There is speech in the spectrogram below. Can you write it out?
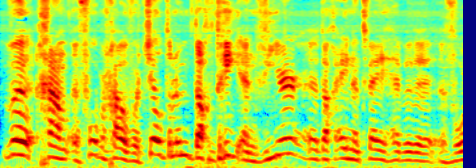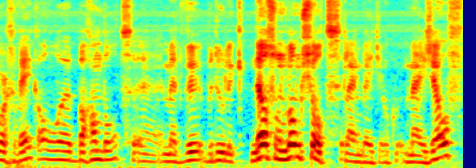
We gaan eh, voorbeschouwen voor Cheltenham, dag 3 en 4. Eh, dag 1 en 2 hebben we vorige week al eh, behandeld. Eh, met we bedoel ik Nelson Longshot, een klein beetje ook mijzelf.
